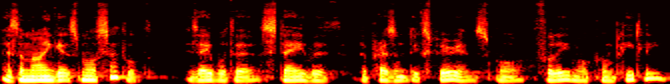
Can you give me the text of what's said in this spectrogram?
As the mind gets more settled, is able to stay with the present experience more fully, more completely,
